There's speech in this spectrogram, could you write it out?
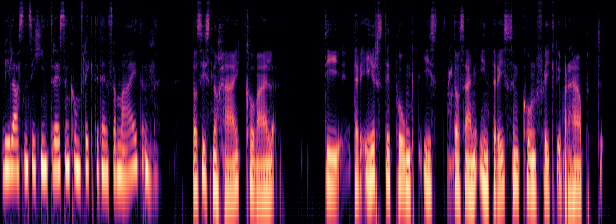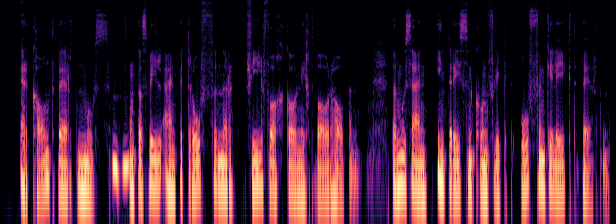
Wie lassen sich Interessenkonflikte denn vermeiden? Das ist noch heikel, weil die, der erste Punkt ist, dass ein Interessenkonflikt überhaupt erkannt werden muss. Mhm. Und das will ein Betroffener vielfach gar nicht wahrhaben. Dann muss ein Interessenkonflikt offengelegt werden.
